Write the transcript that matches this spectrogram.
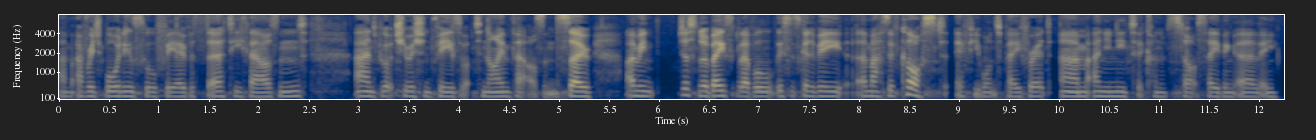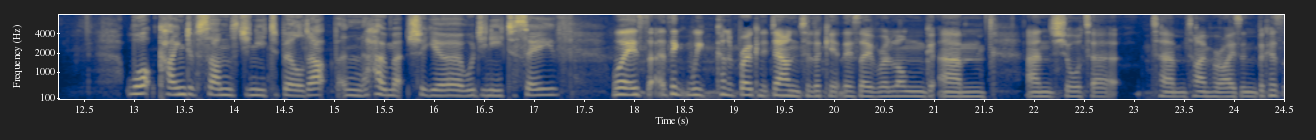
Um, average boarding school fee over thirty thousand, and we've got tuition fees of up to nine thousand. So, I mean, just on a basic level, this is going to be a massive cost if you want to pay for it, um, and you need to kind of start saving early. What kind of sums do you need to build up, and how much a year would you need to save? Well, it's, I think we've kind of broken it down into looking at this over a long um, and shorter term time horizon because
